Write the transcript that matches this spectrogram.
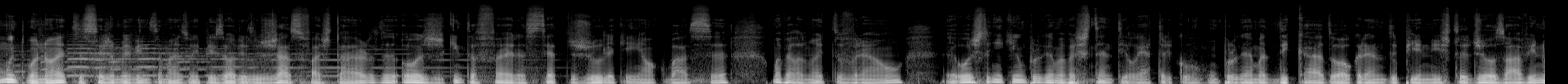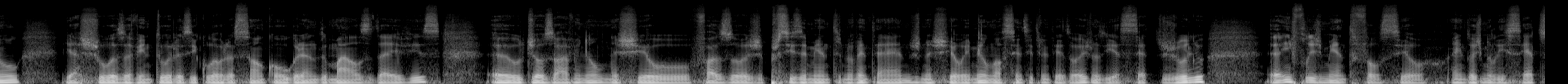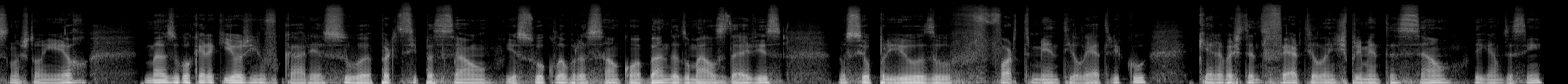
Muito boa noite, sejam bem-vindos a mais um episódio do Já se faz tarde. Hoje, quinta-feira, 7 de julho, aqui em Alcobaça, uma bela noite de verão. Hoje tenho aqui um programa bastante elétrico, um programa dedicado ao grande pianista Joe Zawinul e às suas aventuras e colaboração com o grande Miles Davis. Eh, o Joe Zawinul nasceu, faz hoje precisamente 90 anos, nasceu em 1932, no dia 7 de julho. Uh, infelizmente faleceu em 2007, se não estou em erro, mas o que eu quero aqui hoje invocar é a sua participação e a sua colaboração com a banda do Miles Davis no seu período fortemente elétrico, que era bastante fértil em experimentação, digamos assim.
